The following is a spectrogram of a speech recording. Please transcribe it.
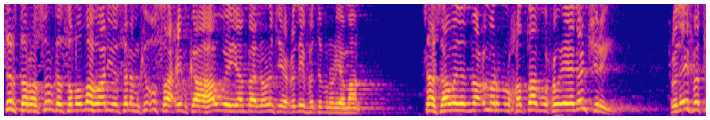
sirta rasuulka sala allahu aleyh wasalam kii u saaxiibka ahaa weeyaan baa la odhan jiray xudayfatu bnulyamaan saas aawadeed baa cumar bnukhadaab wuxuu eegan jiray. Xudayfatu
